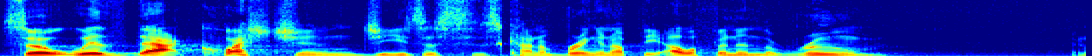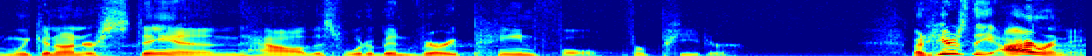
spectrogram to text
So, with that question, Jesus is kind of bringing up the elephant in the room. And we can understand how this would have been very painful for Peter. But here's the irony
